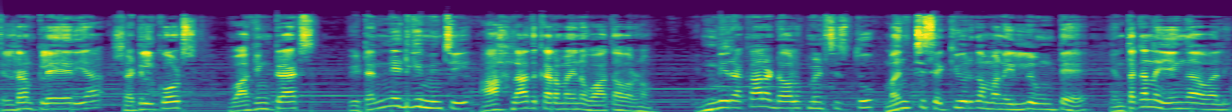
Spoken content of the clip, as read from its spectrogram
children play area shuttle courts walking tracks వీటన్నిటికీ మించి ఆహ్లాదకరమైన వాతావరణం. ఇన్ని రకాల డెవలప్మెంట్స్ ఇస్తూ మంచి సెక్యూర్గా మన ఇల్లు ఉంటే ఎంతకన్నా ఏం కావాలి?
